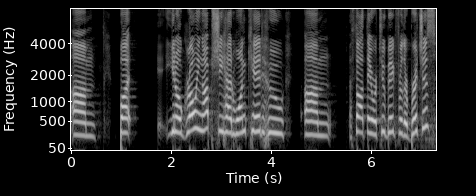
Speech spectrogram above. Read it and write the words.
Um, but, you know, growing up, she had one kid who um, thought they were too big for their britches,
